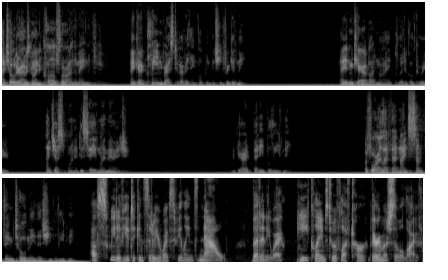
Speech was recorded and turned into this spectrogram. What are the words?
I told her I was going to call Flora on the mainland. Make a clean breast of everything, hoping that she'd forgive me. I didn't care about my political career. I just wanted to save my marriage. McGarrett, Betty believed me. Before I left that night, something told me that she believed. How sweet of you to consider your wife's feelings now. But anyway, he claims to have left her very much so alive.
